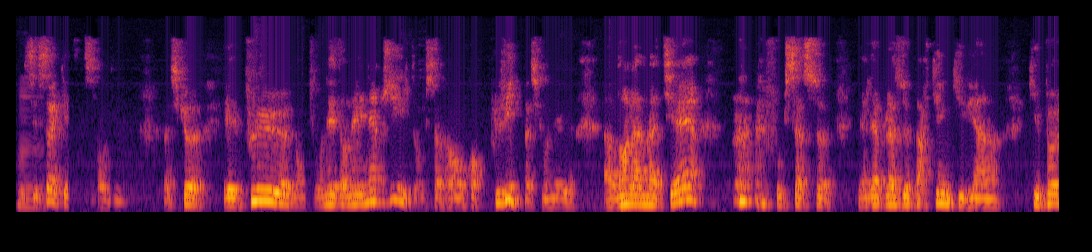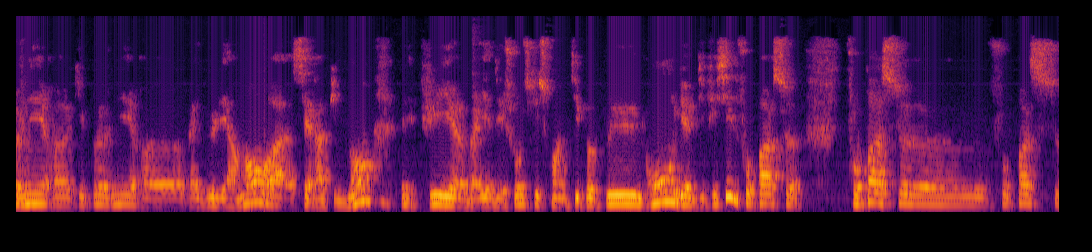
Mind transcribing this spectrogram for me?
Hmm. C'est ça qui est extraordinaire. Parce que, et plus, donc on est dans l'énergie, donc ça va encore plus vite parce qu'on est dans la matière, il faut que ça se, il y a de la place de parking qui vient, qui peut venir, euh, qui peut venir euh, régulièrement, assez rapidement. Et puis, euh, bah, il y a des choses qui seront un petit peu plus longues et difficiles. Faut pas se, faut pas se, faut pas se,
